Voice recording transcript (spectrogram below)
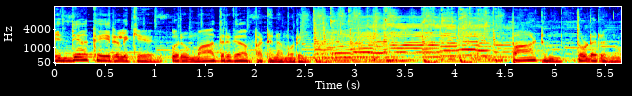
വിദ്യാ കൈരളിക്ക് ഒരു മാതൃകാ പഠനമുറി. പാഠം തുടരുന്നു.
